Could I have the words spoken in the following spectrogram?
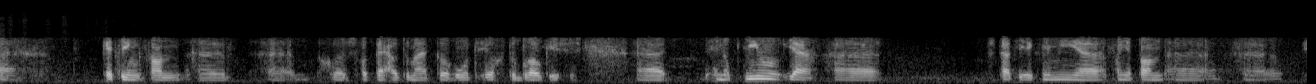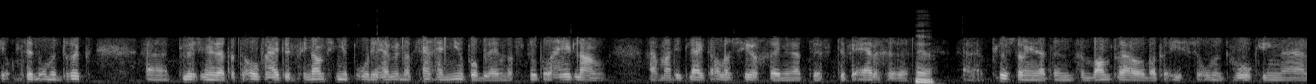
uh, ketting van alles wat bij automaten hoort heel doorbroken is. Dus, en opnieuw ja, uh, staat die economie uh, van Japan uh, ontzettend onder druk. plus inderdaad dat de overheid en financiën niet op orde hebben. Dat zijn geen nieuw probleem, dat speelt al heel lang. maar dit lijkt alles heel inderdaad te, te verergeren. Ja. plus dan inderdaad een, een, wantrouwen wat er is onder de bevolking naar,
